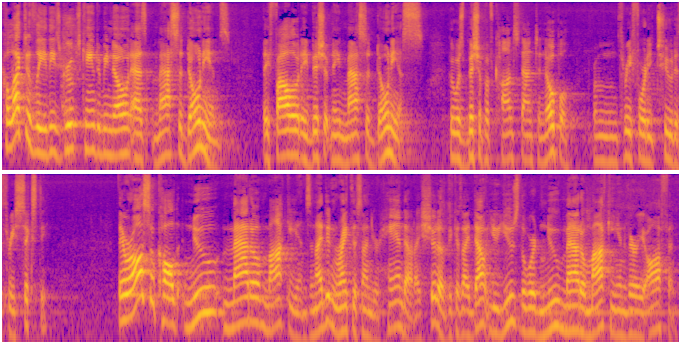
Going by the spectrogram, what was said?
collectively, these groups came to be known as Macedonians. They followed a bishop named Macedonius who was Bishop of Constantinople from 342 to 360. They were also called New Pneumatomachians, and I didn't write this on your handout. I should have, because I doubt you use the word New pneumatomachian very often.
